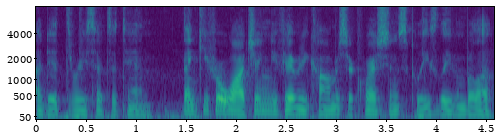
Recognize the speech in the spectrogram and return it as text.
I did three sets of 10. Thank you for watching. If you have any comments or questions, please leave them below.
